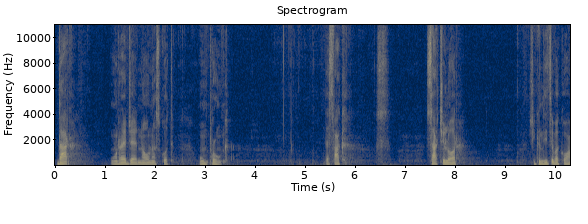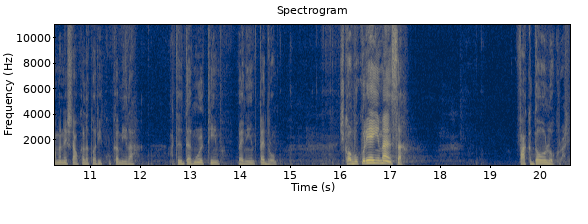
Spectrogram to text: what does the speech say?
Dar un rege nou născut, un prunc. Desfac sacilor și gândiți-vă că oamenii ăștia au călătorit cu Camila atât de mult timp venind pe drum și cu o bucurie imensă fac două lucruri.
